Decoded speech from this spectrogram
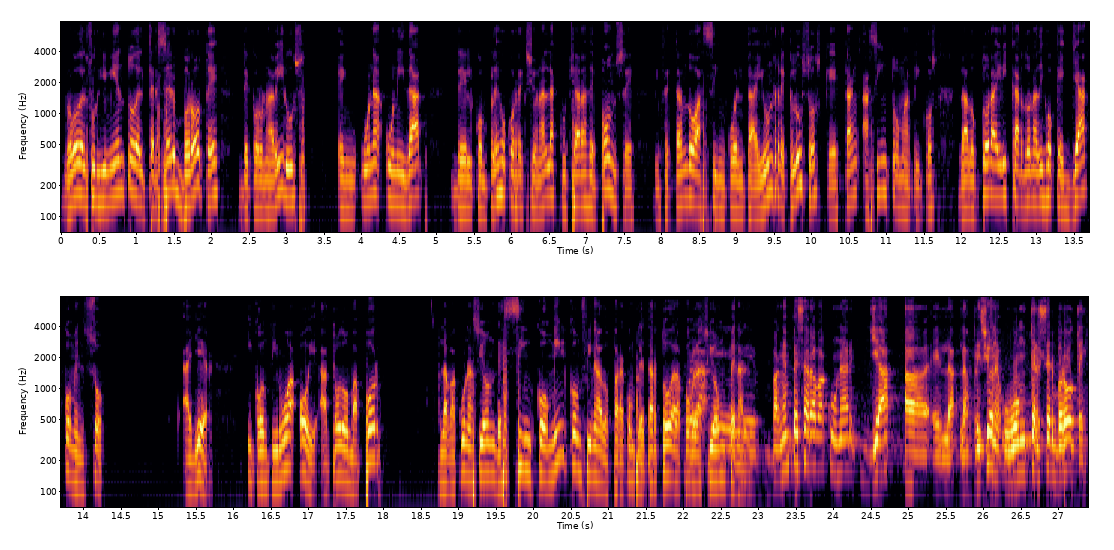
Luego del surgimiento del tercer brote de coronavirus en una unidad del complejo correccional Las Cucharas de Ponce, infectando a 51 reclusos que están asintomáticos. La doctora Iris Cardona dijo que ya comenzó ayer y continúa hoy a todo vapor la vacunación de 5.000 confinados para completar toda la población eh, penal. Van a empezar a vacunar ya a, en las prisiones. Hubo un tercer brote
